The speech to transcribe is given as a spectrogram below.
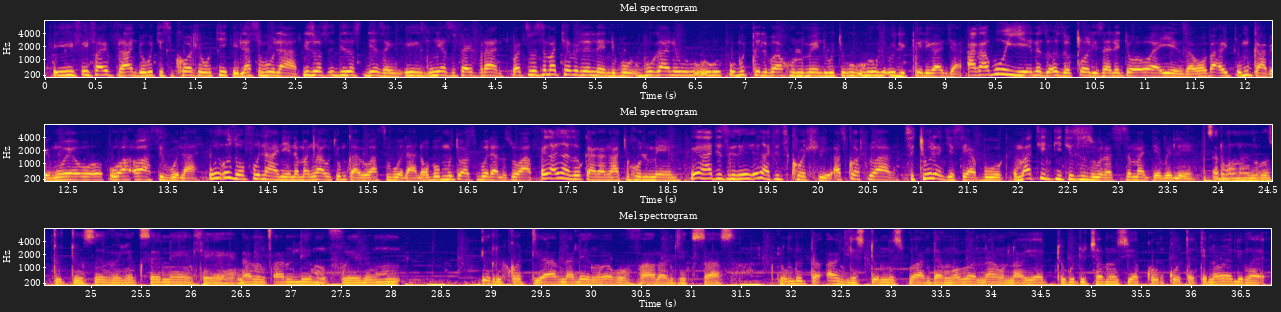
i-five rand ukuthi sikhohle ukuthi lasibulala. Lizos- lizosinikeza isinikeza i-five rand. But semathebeleleni bukani u- u- ubuqili bukahulumende ukuthi u- u- uliqili kanjani. Akabuyi yena ezo- ezoxolisa lento owayenza ngoba umgabe nguye o- owa- owasibulala. U- uzofunani yena manxa ukuthi umgabe wasibulala? Ngoba umuntu wasibulala sowafa engazoganga ngathi uhulumende engathi si- engathi sikhohliwe asikhohlwanga sithule nje siyabuka. Umathintiti isizukula sisemandebeleni sanibonani kustudio seven ekuseni enhle. Nami ngicane limngifuyele irekhodi yami nale ngoba kuvalwa nje kusasa. Lo muntu uthi andle stone sibanda ngoba nangu la uyathuka ukuthi uchamos uyakhonkotha thina wayelinga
